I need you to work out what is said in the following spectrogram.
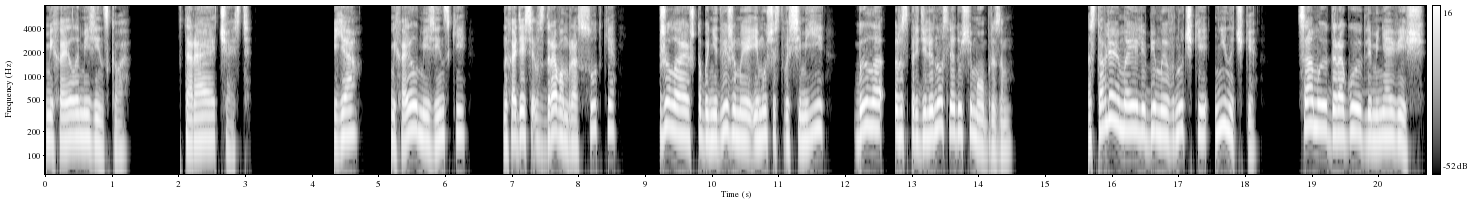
Михаила Мизинского. Вторая часть. Я, Михаил Мизинский, находясь в здравом рассудке, желаю, чтобы недвижимое имущество семьи было распределено следующим образом. Оставляю моей любимой внучке Ниночке самую дорогую для меня вещь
